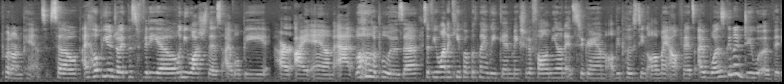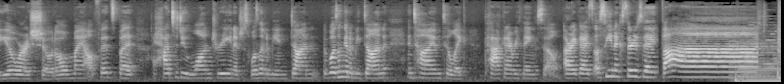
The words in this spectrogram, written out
put on pants. So I hope you enjoyed this video. When you watch this, I will be, or I am at Lollapalooza. So if you want to keep up with my weekend, make sure to follow me on Instagram. I'll be posting all of my outfits. I was gonna do a video where I showed all of my outfits, but I had to do laundry and it just wasn't gonna be done. It wasn't gonna be done in time to like pack and everything. So, all right guys, I'll see you next Thursday. Bye.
